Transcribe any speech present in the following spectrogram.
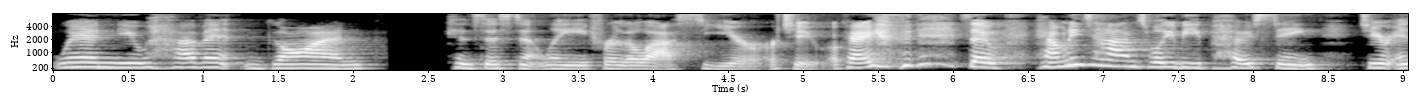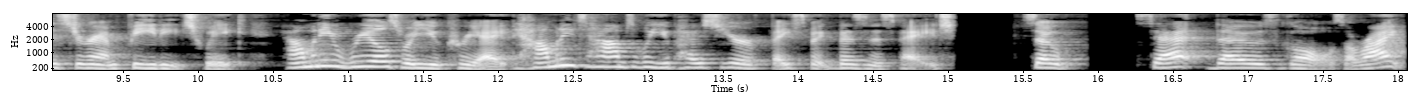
when you haven't gone consistently for the last year or two. Okay. so how many times will you be posting to your Instagram feed each week? How many reels will you create? How many times will you post to your Facebook business page? So set those goals. All right.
